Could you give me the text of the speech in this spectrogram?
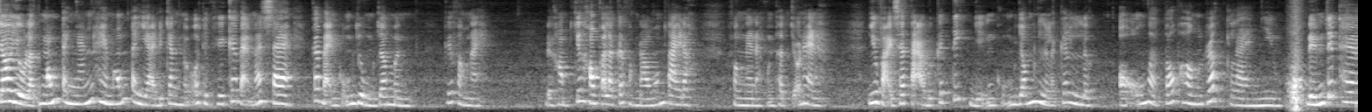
cho dù là móng tay ngắn hay móng tay dài đi chăng nữa, thì khi các bạn massage, các bạn cũng dùng cho mình cái phần này được không? Chứ không phải là cái phần đầu móng tay đâu. Phần này nè, phần thịt chỗ này nè. Như vậy sẽ tạo được cái tiết diện cũng giống như là cái lực ổn và tốt hơn rất là nhiều. Điểm tiếp theo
